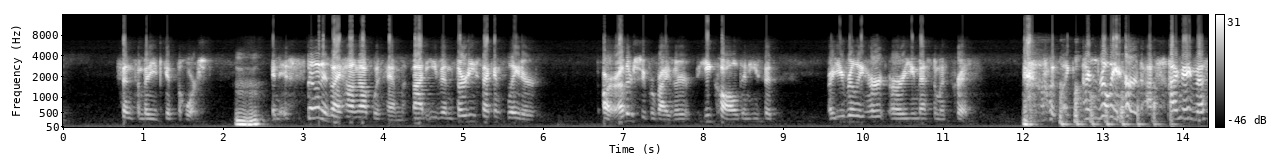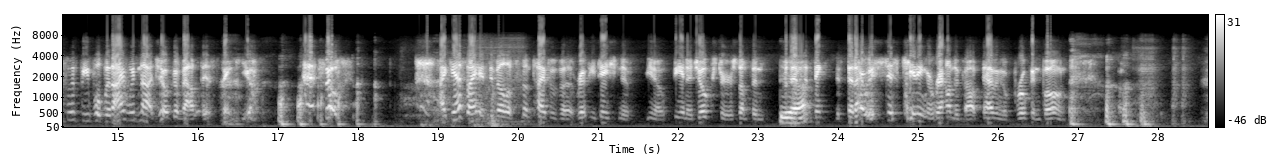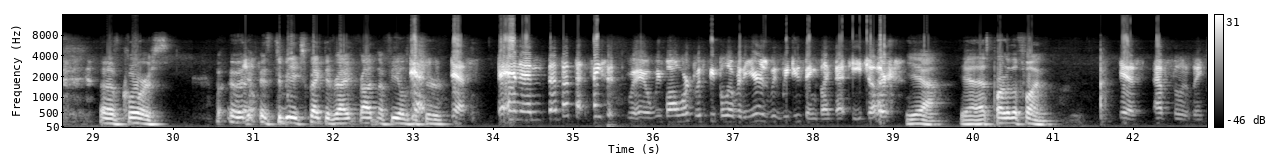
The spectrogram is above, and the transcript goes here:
send somebody to get the horse. hmm And as soon as I hung up with him, not even 30 seconds later, our other supervisor, he called and he said, "Are you really hurt, or are you messing with Chris?" I was like, "I'm really hurt. I, I may mess with people, but I would not joke about this. Thank you." so. I guess I had developed some type of a reputation of, you know, being a jokester or something. For Yeah. them to think that I was just kidding around about having a broken bone. Of course. Uh, it's to be expected, right? Out in the field for Yes, sure. yes. And and but, but that, face it, we, we've all worked with people over the years. We, we do things like that to each other. Yeah, yeah, that's part of the fun. Yes, absolutely.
